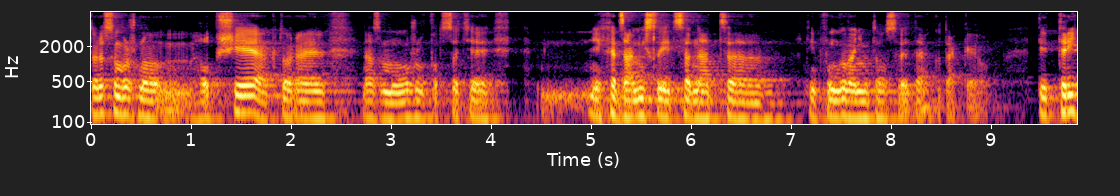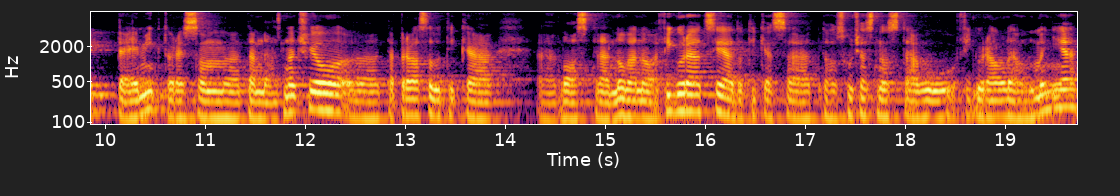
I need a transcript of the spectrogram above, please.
ktoré sú možno hlbšie a ktoré nás môžu v podstate nechať zamyslieť sa nad eh, tým fungovaním toho sveta ako takého. Tie tri témy, ktoré som tam naznačil, eh, tá prvá sa dotýka bola sa teda nová, nová figurácia, dotýka sa toho súčasného stavu figurálneho umenia.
